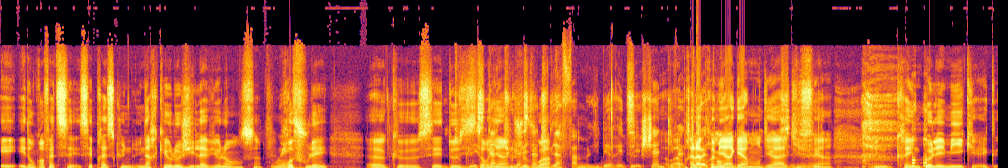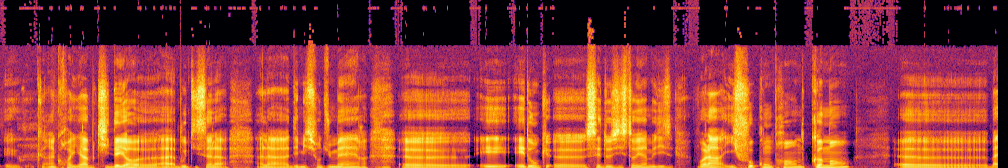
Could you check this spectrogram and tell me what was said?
et, et donc, en fait, c'est c'est presque une, une archéologie de la violence Oui. refoulée euh, que ces deux Toutes historiens statues, que la je statue vois de la femme libérée de ses chaînes. Qui après la Première Guerre mondiale, qui fait un- une, crée une polémique incroyable, qui d'ailleurs euh, a abouti à la, à la démission du maire. Euh, et, et donc, euh, ces deux historiens me disent, voilà, il faut comprendre comment... bah,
